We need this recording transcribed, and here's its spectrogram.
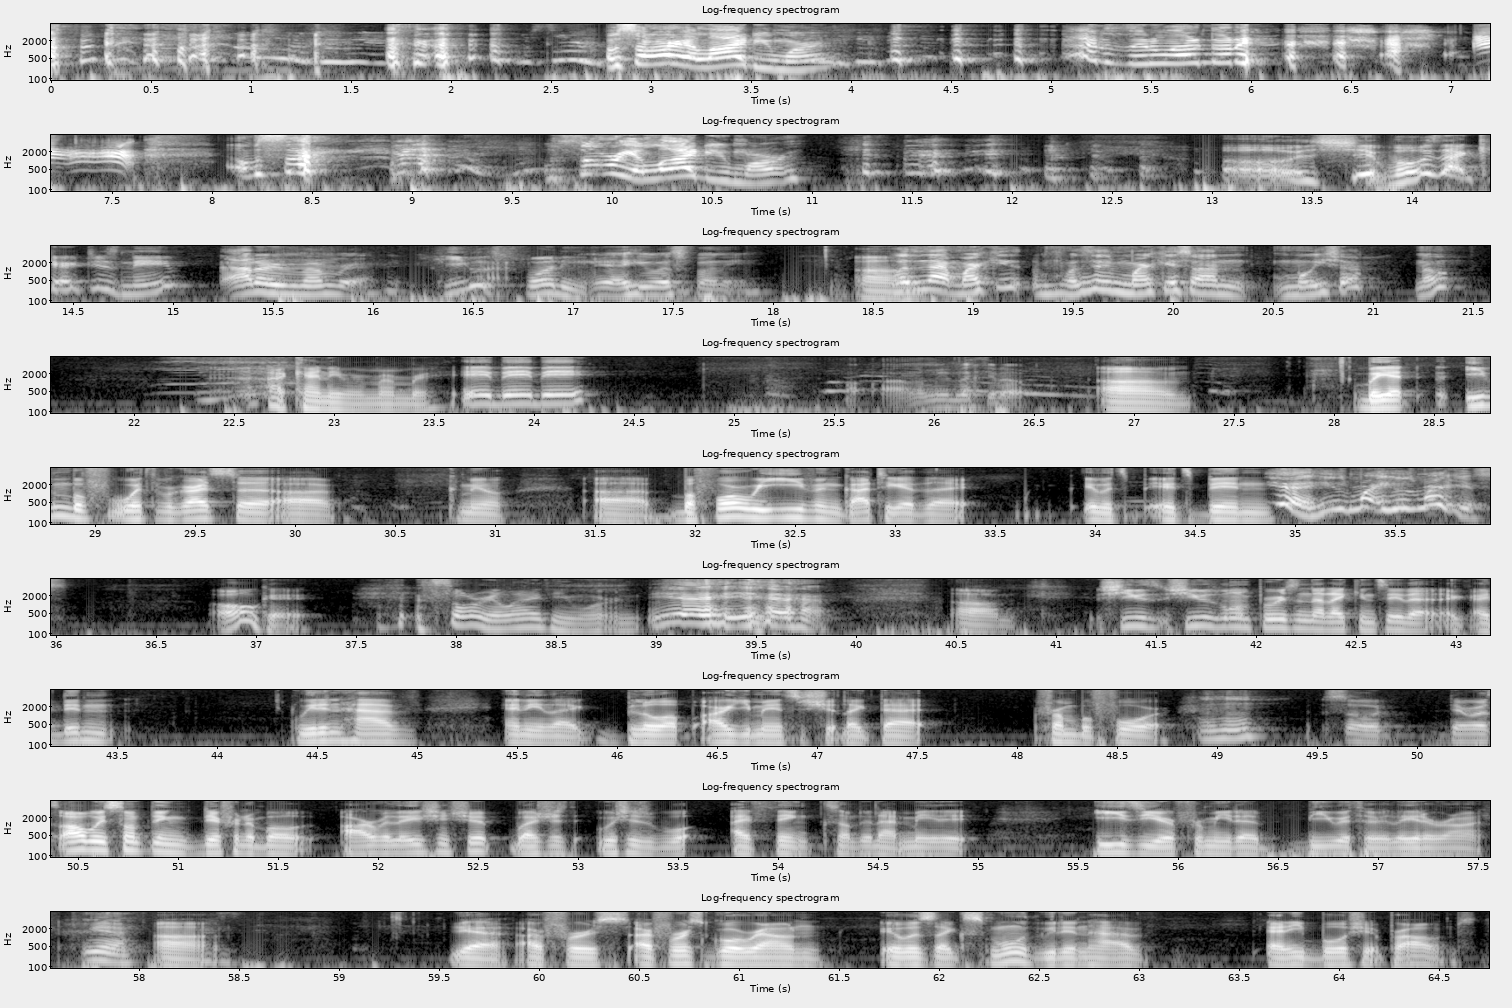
I'm sorry I lied to you, Martin. I just didn't want to go there. I'm sorry. sorry, I lied to you, Martin. Oh shit! What was that character's name? I don't remember. He was funny. Yeah, he was funny. Um, Wasn't that Marcus? Wasn't Marcus on Moesha? No. I can't even remember. Hey, baby. On, let me look it up. Um, but yet, even before, with regards to uh, Camille, uh, before we even got together, it was it's been. Yeah, he was Mar- he was Marcus. Oh, okay. Sorry, I lied to you, Martin. Yeah, yeah. Um, she was she was one person that I can say that like, I didn't. We didn't have any like blow up arguments and shit like that from before. Mm-hmm. So there was always something different about our relationship, which is which is what I think something that made it easier for me to be with her later on. Yeah. Um, yeah, our first our first go around, it was like smooth. We didn't have any bullshit problems,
